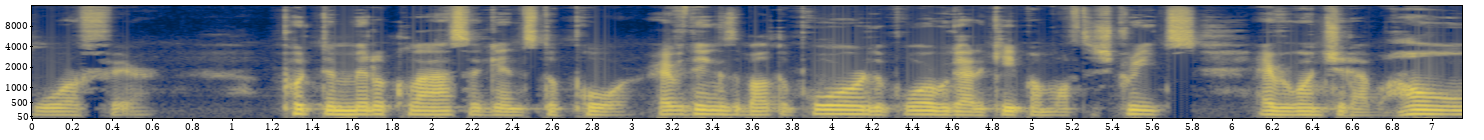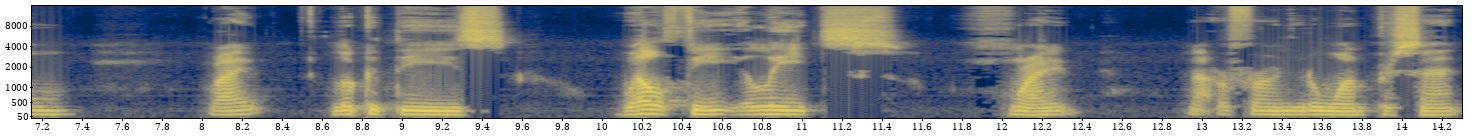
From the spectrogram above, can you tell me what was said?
warfare. Put the middle class against the poor. Everything is about the poor. The poor, we got to keep them off the streets. Everyone should have a home, right? Look at these wealthy elites, right? Not referring to the 1%.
